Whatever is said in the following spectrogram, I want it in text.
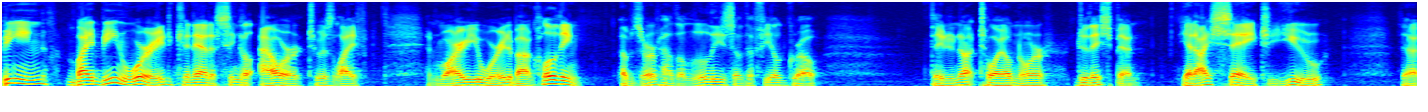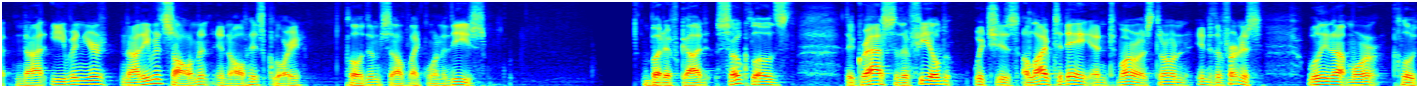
being by being worried can add a single hour to his life. And why are you worried about clothing? Observe how the lilies of the field grow. They do not toil nor do they spin. Yet I say to you that not even your not even Solomon in all his glory clothed himself like one of these. But if God so clothes the grass of the field, which is alive today and tomorrow is thrown into the furnace, will he not more clothe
